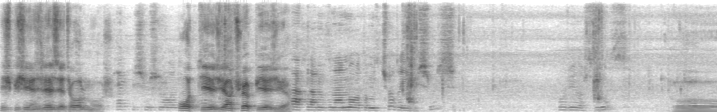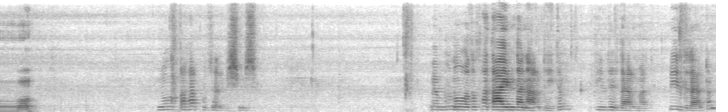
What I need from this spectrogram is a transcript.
Hiçbir şeyin lezzeti olmuyor. Tek pişmiş nohut. Ot yiyeceğim, çöp yiyeceğim. Tahlamızla nohutumuz çok iyi pişmiş. Görüyorsunuz. Oo. Nohut daha güzel pişmiş. Ben bu nohutu ta daimden aldıydım. Bildirdi almadı. Bildir aldım.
